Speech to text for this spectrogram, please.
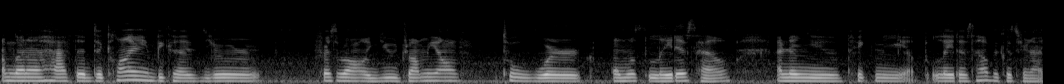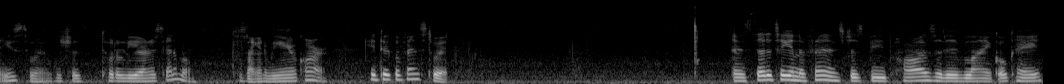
I'm gonna have to decline because you're, first of all, you drop me off to work almost late as hell, and then you pick me up late as hell because you're not used to it, which is totally understandable. It's not gonna be in your car. He took offense to it. Instead of taking offense, just be positive, like, okay,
